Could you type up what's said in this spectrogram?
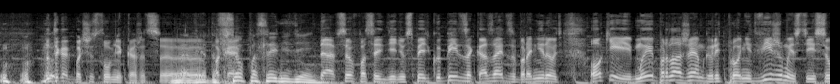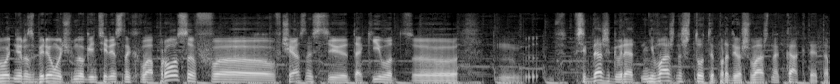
Ну, ты как большинство, мне кажется. Да, э, это пока- все в последний день. Да, все в последний день успеть купить, заказать, забронировать. Окей, мы продолжаем говорить про недвижимость, и сегодня разберем очень много интересных вопросов. э, В частности, такие вот... Всегда же говорят, не важно, что ты продаешь, важно, как ты это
